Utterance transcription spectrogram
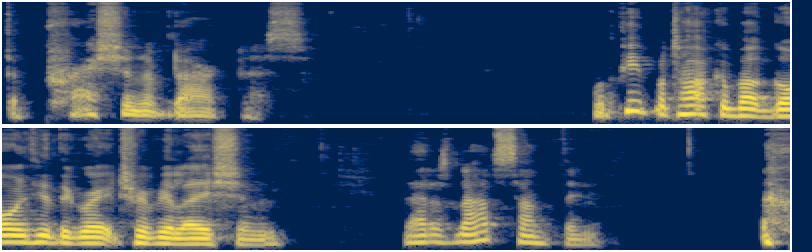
depression of darkness. When people talk about going through the Great Tribulation, that is not something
